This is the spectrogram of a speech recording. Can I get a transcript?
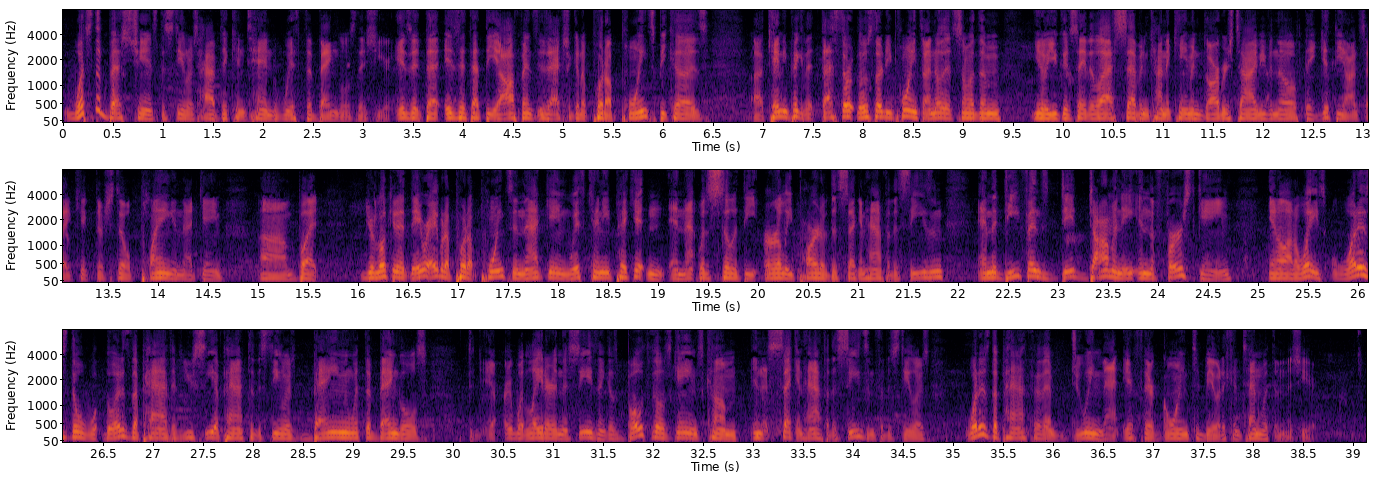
what's the best chance the Steelers have to contend with the Bengals this year? Is it that is it that the offense is actually going to put up points because uh, Kenny Pickett? That's th- those thirty points. I know that some of them, you know, you could say the last seven kind of came in garbage time. Even though if they get the onside kick, they're still playing in that game. Um, but you're looking at they were able to put up points in that game with Kenny Pickett, and, and that was still at the early part of the second half of the season. And the defense did dominate in the first game in a lot of ways. What is the what is the path if you see a path to the Steelers banging with the Bengals later in the season? Because both of those games come in the second half of the season for the Steelers. What is the path for them doing that if they're going to be able to contend with them this year?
